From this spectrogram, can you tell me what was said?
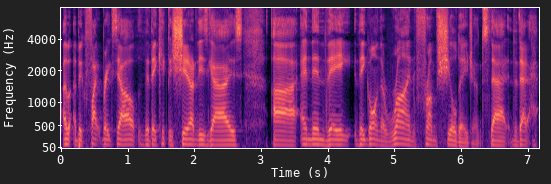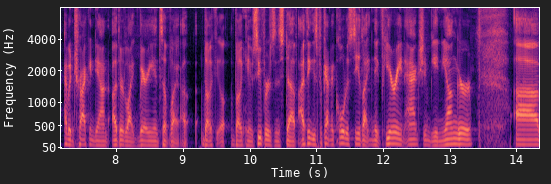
a, a big fight breaks out. That they kick the shit out of these guys, uh, and then they they go on the run from Shield agents that that have been tracking down other like variants of like uh, like, like you know supers and stuff. I think it's kind of cool to see like Nick Fury in action, being younger. Uh,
